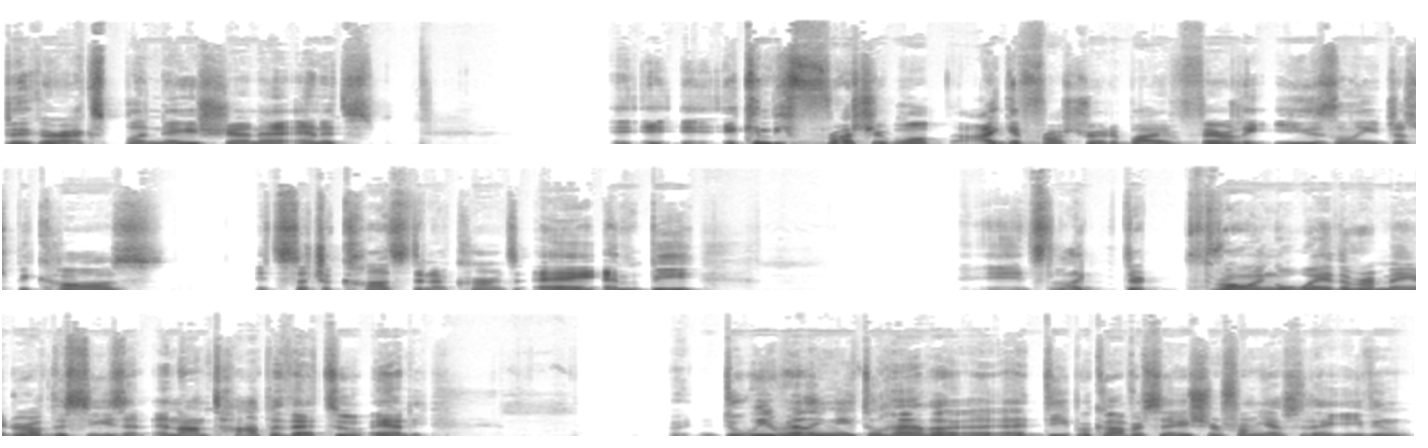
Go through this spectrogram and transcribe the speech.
bigger explanation, and it's it, it, it can be frustrating. Well, I get frustrated by it fairly easily just because it's such a constant occurrence. A and B, it's like they're throwing away the remainder of the season. And on top of that, too, Andy, do we really need to have a, a, deeper conversation from yesterday evening?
